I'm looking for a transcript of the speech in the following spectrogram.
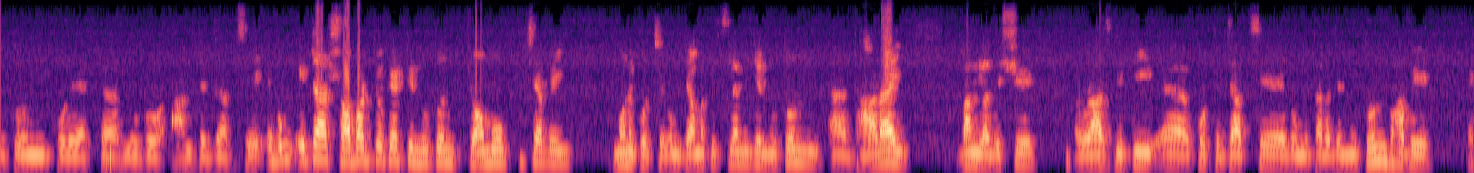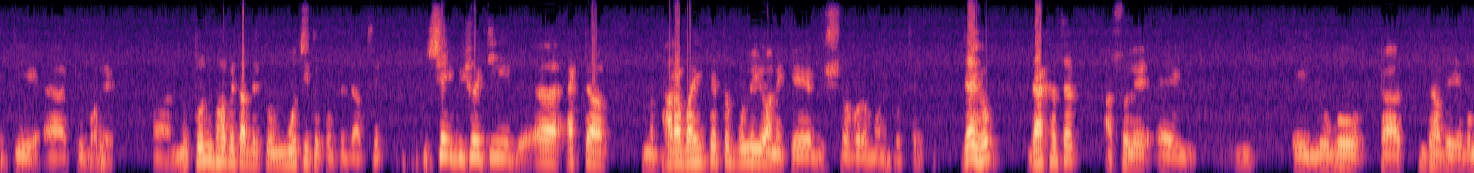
নতুন করে একটা লোগো আনতে যাচ্ছে এবং এটা সবার চোখে একটি নতুন চমক হিসাবেই মনে করছে এবং জামাত ইসলামী যে নতুন ধারায় বাংলাদেশে রাজনীতি করতে যাচ্ছে এবং তারা যে নতুন ভাবে একটি কি বলে আহ, নতুন ভাবে তাদেরকে উন্মোচিত করতে যাচ্ছে সেই বিষয়টি একটা ধারাবাহিকতা বলেই অনেকে বিশেষজ্ঞরা মনে করছেন। যাই হোক দেখা যাক আসলে এই এই লোগোটা কীভাবে এবং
